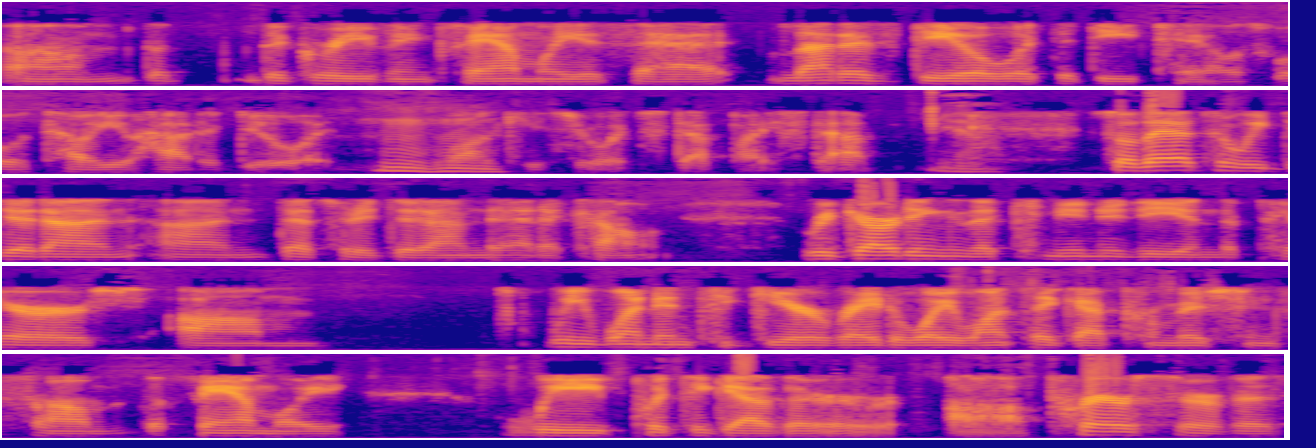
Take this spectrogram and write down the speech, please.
um, the the grieving family is that let us deal with the details. We'll tell you how to do it, Mhm. walk you through it step by step. Yeah. So that's what we did on on that's what I did on that account. Regarding the community and the parish, um, we went into gear right away once I got permission from the family. We put together a prayer service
